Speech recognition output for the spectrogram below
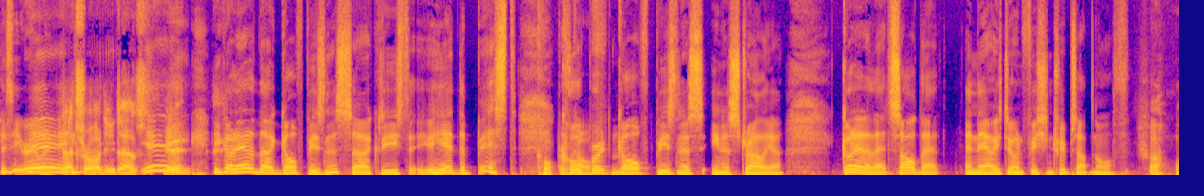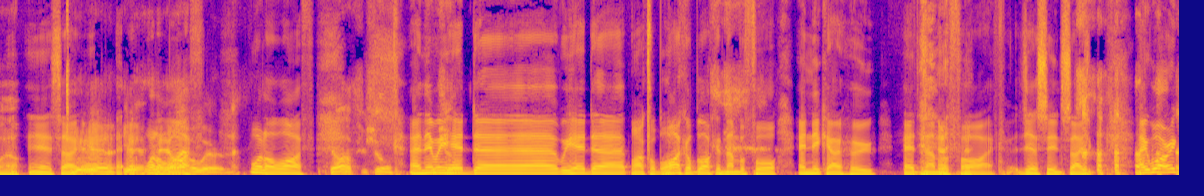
Is he really? Yeah. That's right, he does. Yeah, He, he got out of the golf business because he used to, he had the best Corporate golf. Hmm. golf business in Australia. Got out of that, sold that, and now he's doing fishing trips up north. Oh, wow. Yeah, so Yeah, uh, yeah, what a yeah, life! I'm aware of that. What a life! Yeah, for sure. And then For we sure. had uh, we had uh, Michael Block. Michael Block at number four, and Nick O'Who at number five. Just sensational. hey Warwick,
